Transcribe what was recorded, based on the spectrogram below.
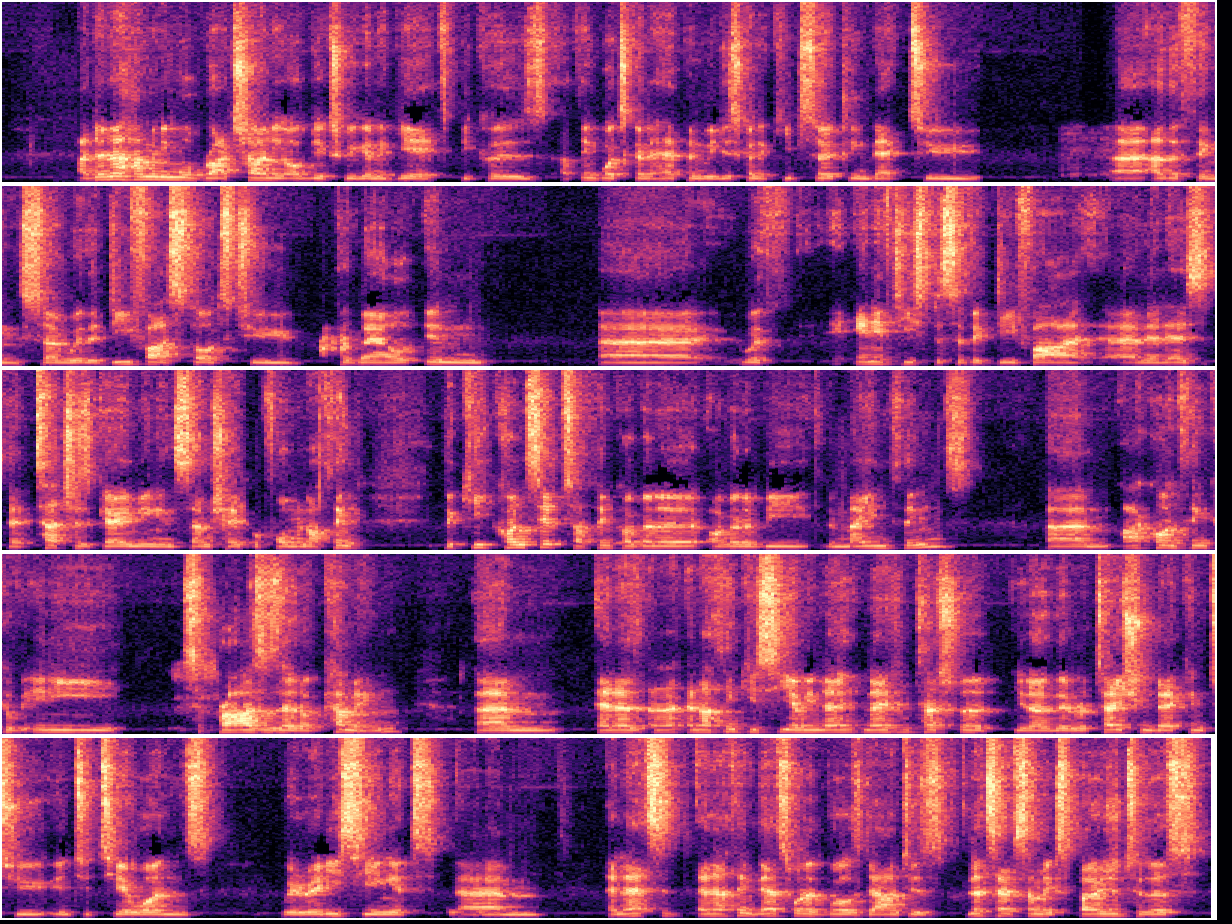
I don't know how many more bright shining objects we're going to get because I think what's going to happen, we're just going to keep circling back to uh, other things. So where the DeFi starts to prevail in uh, with NFT specific DeFi uh, that has that touches gaming in some shape or form, and I think the key concepts I think are gonna are gonna be the main things. Um, I can't think of any surprises that are coming. Um, and and I think you see, I mean, Nathan touched on it. You know, the rotation back into into tier ones, we're already seeing it, um, and that's and I think that's what it boils down to is let's have some exposure to this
